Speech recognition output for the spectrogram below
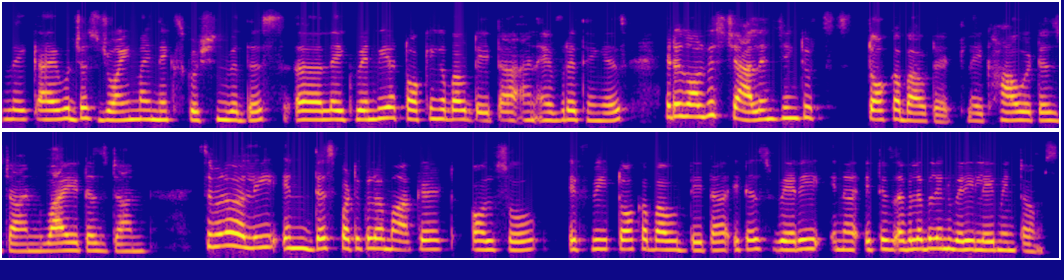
like, I would just join my next question with this. Uh, like, when we are talking about data and everything is, it is always challenging to talk about it, like how it is done, why it is done. Similarly, in this particular market, also, if we talk about data, it is very in a, it is available in very layman terms,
